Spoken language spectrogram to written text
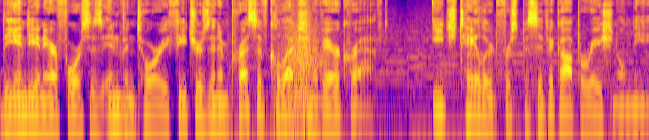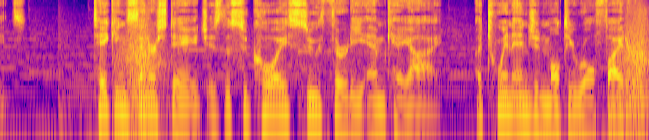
The Indian Air Force's inventory features an impressive collection of aircraft, each tailored for specific operational needs. Taking center stage is the Sukhoi Su-30 MKI, a twin-engine multi-role fighter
